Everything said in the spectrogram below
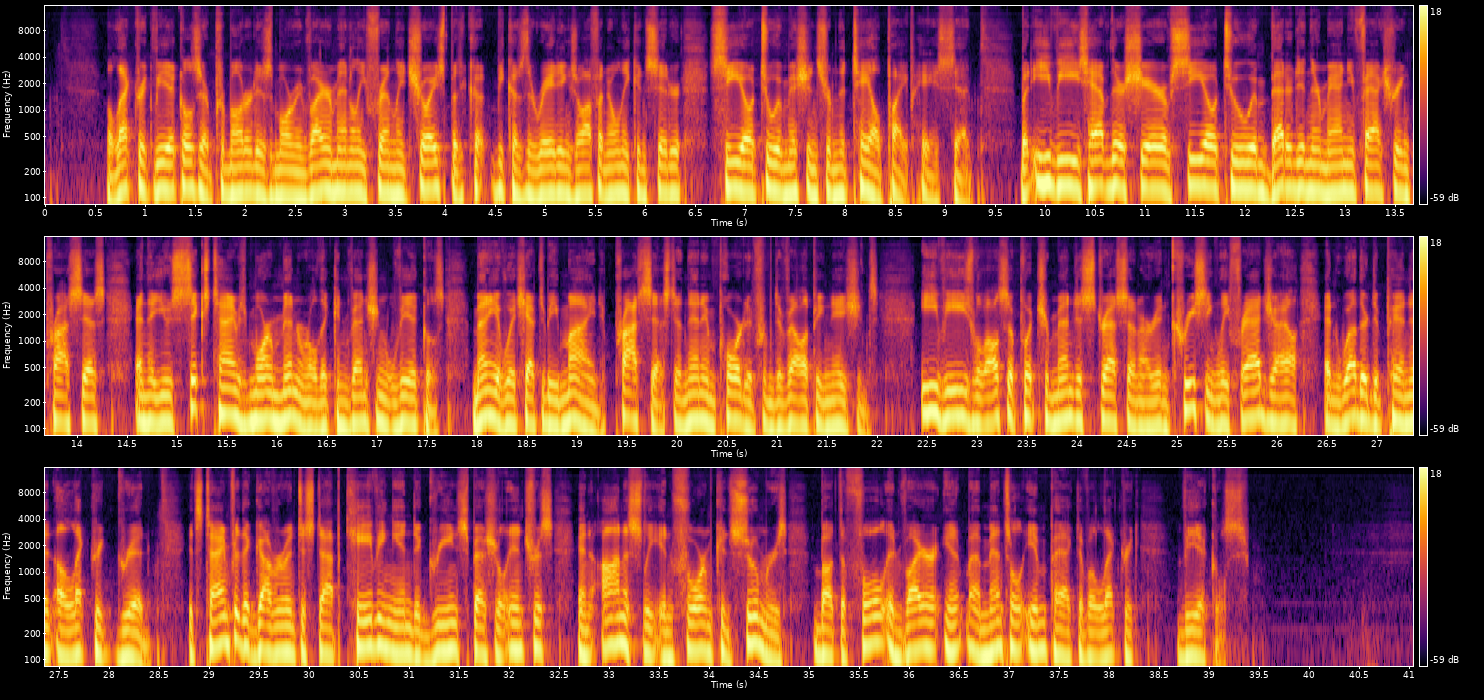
Electric vehicles are promoted as a more environmentally friendly choice becau- because the ratings often only consider CO2 emissions from the tailpipe, Hayes said. But EVs have their share of CO2 embedded in their manufacturing process, and they use six times more mineral than conventional vehicles, many of which have to be mined, processed, and then imported from developing nations. EVs will also put tremendous stress on our increasingly fragile and weather dependent electric grid. It's time for the government to stop caving into green special interests and honestly inform consumers about the full environmental impact of electric vehicles.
